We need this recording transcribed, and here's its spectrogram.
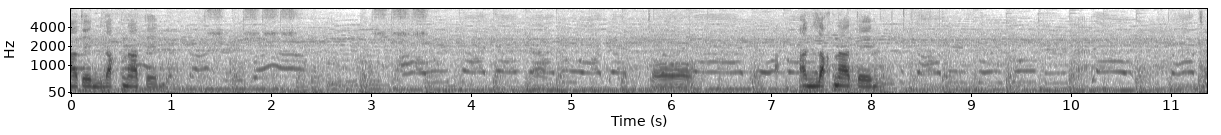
Natin, lock natin. So, unlock natin. So,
